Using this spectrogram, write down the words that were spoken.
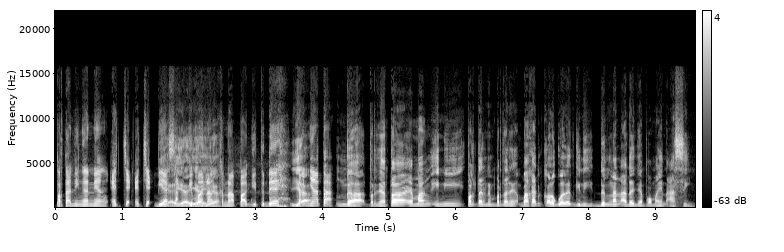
pertandingan yang ecek-ecek biasa Iya, iya, gimana iya, iya. kenapa gitu deh Iya. ternyata Enggak, ternyata emang ini pertandingan-pertandingan bahkan kalau gue lihat gini, dengan adanya pemain asing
